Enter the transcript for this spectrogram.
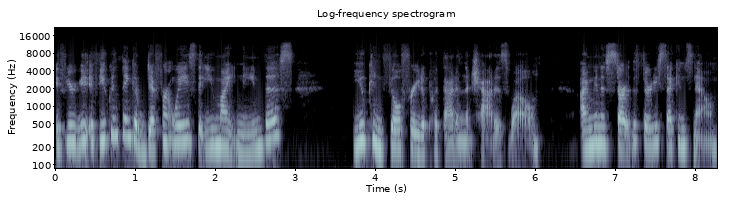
if you're if you can think of different ways that you might name this you can feel free to put that in the chat as well i'm going to start the 30 seconds now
